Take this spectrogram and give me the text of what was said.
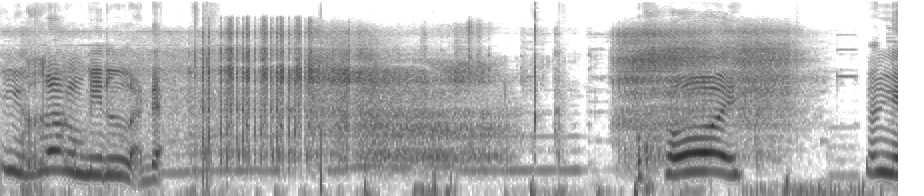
ขี่เครื่องบินเหรอเนี่ย นั่นไง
